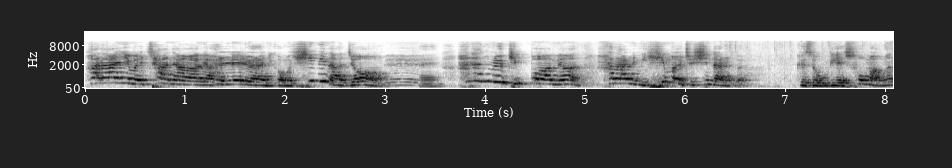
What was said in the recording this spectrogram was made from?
하나님을 찬양하며 할렐루야 하니까 뭐 힘이 나죠. 네. 네. 하나님을 기뻐하면 하나님이 힘을 주신다는 거예요. 그래서 우리의 소망은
